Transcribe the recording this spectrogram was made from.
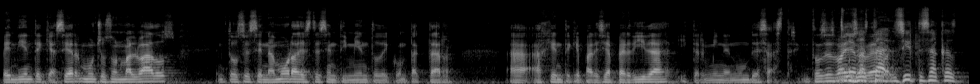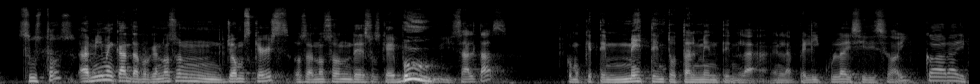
pendiente que hacer. Muchos son malvados, entonces se enamora de este sentimiento de contactar a, a gente que parecía perdida y termina en un desastre. Entonces vayan o sea, a está- ¿sí te sacas sustos? A mí me encanta porque no son jump scares, o sea, no son de esos que y saltas, como que te meten totalmente en la, en la película y sí dices, ay, caray.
